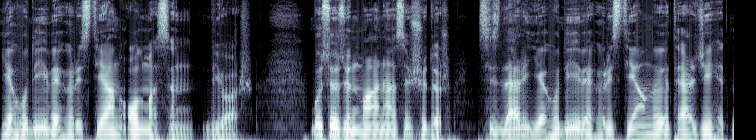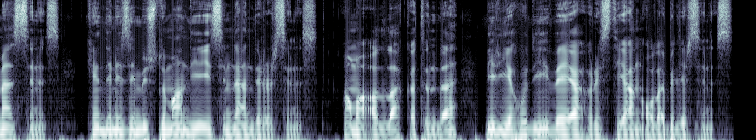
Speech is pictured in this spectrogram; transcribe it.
Yahudi ve Hristiyan olmasın diyor. Bu sözün manası şudur. Sizler Yahudi ve Hristiyanlığı tercih etmezsiniz. Kendinizi Müslüman diye isimlendirirsiniz. Ama Allah katında bir Yahudi veya Hristiyan olabilirsiniz.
